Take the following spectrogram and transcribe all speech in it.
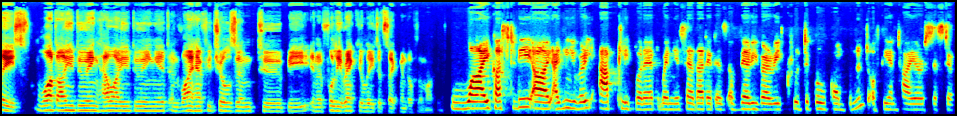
please, what are you doing? How are you doing it? And why have you chosen to be in a fully regulated segment of the market? Why custody? Uh, I think you very aptly put it when you said that it is a very, very critical component of the entire system.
